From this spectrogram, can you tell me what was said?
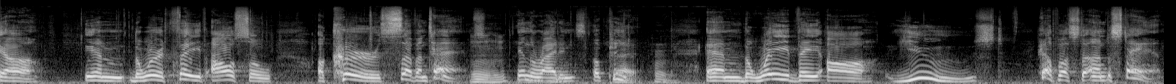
uh, in the word faith also occurs seven times in the writings of Peter. And the way they are used help us to understand.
